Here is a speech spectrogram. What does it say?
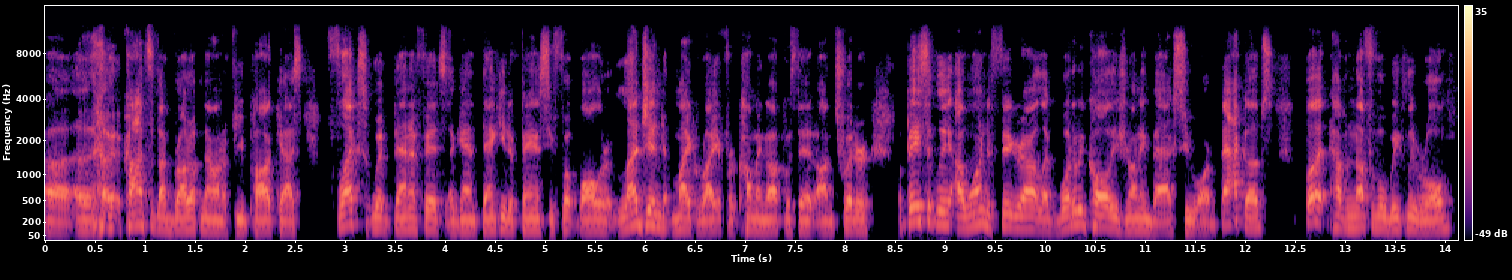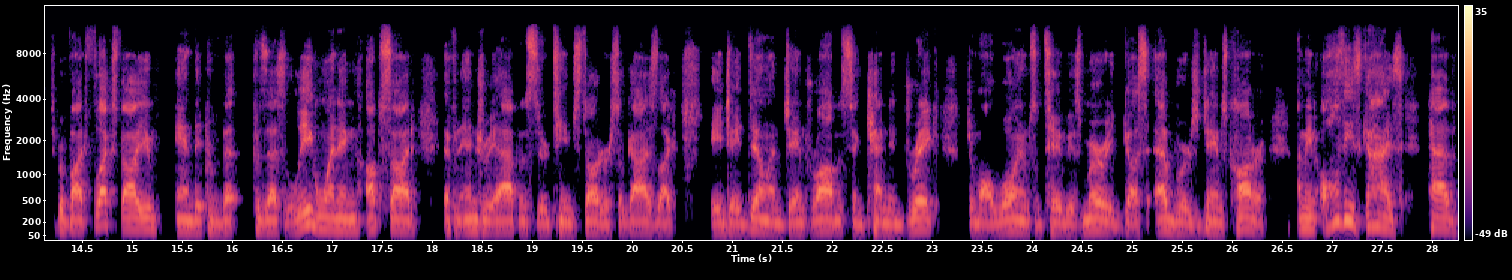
uh, a, concept I brought up now on a few podcasts flex with benefits. Again, thank you to fantasy footballer legend Mike Wright for coming up with it on Twitter. But basically, I wanted to figure out like, what do we call these running backs who are backups, but have enough of a weekly role to provide flex value and they possess league winning upside if an injury happens to their team starter. So guys like AJ Dillon, James Robinson, Kenyon Drake, Jamaal Williams, Latavius Murray, Gus Edwards, James Conner. I mean, all these guys have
